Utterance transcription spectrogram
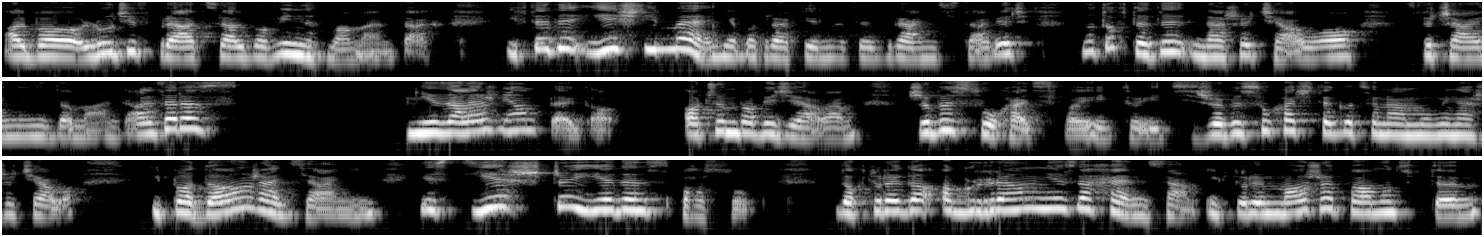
albo ludzi w pracy, albo w innych momentach. I wtedy, jeśli my nie potrafimy tych granic stawiać, no to wtedy nasze ciało zwyczajnie nie domaga. Ale teraz, niezależnie od tego, o czym powiedziałam, żeby słuchać swojej intuicji, żeby słuchać tego, co nam mówi nasze ciało i podążać za nim, jest jeszcze jeden sposób, do którego ogromnie zachęcam i który może pomóc w tym,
